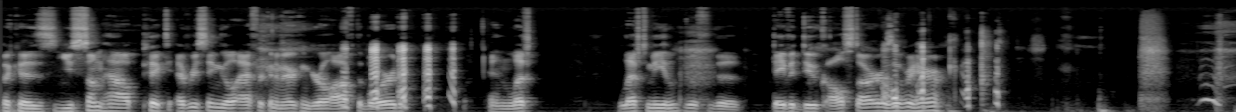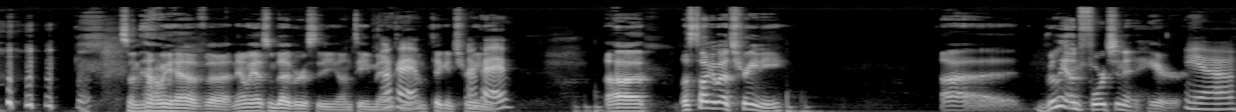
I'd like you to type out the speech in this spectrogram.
because you somehow picked every single African American girl off the board and left left me with the David Duke All Stars Oh over here. So now we have uh, now we have some diversity on Team Matthew. Okay. I'm taking Trini. Okay. Uh, let's talk about Trini. Uh, really unfortunate hair. Yeah.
